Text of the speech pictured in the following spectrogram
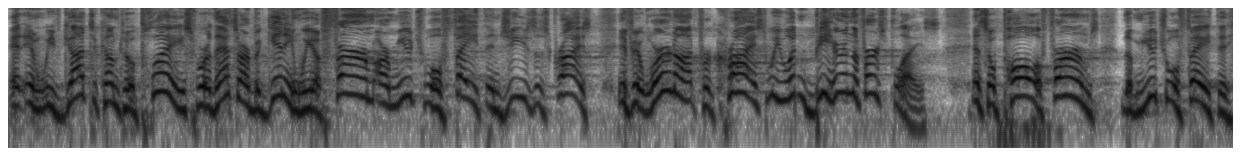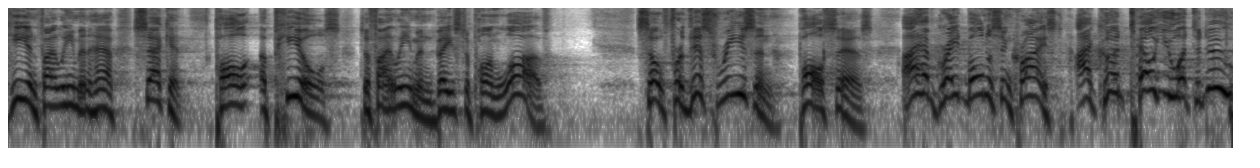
And, and we've got to come to a place where that's our beginning. We affirm our mutual faith in Jesus Christ. If it were not for Christ, we wouldn't be here in the first place. And so Paul affirms the mutual faith that he and Philemon have. Second, Paul appeals to Philemon based upon love. So for this reason, Paul says, I have great boldness in Christ. I could tell you what to do.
